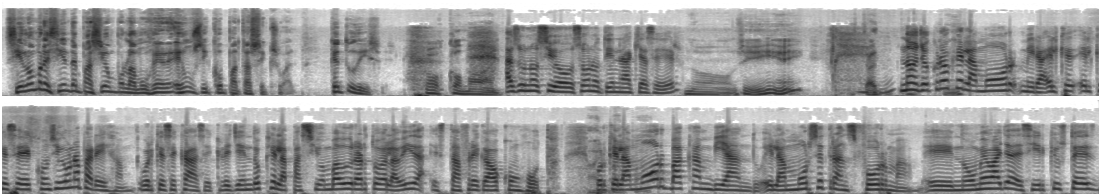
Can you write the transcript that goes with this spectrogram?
si el hombre siente pasión por la mujer, es un psicópata sexual. ¿Qué tú dices? Oh, come on. Es un ocioso, no tiene nada que hacer. No, sí, ¿eh? No, yo creo que el amor, mira, el que, el que se consiga una pareja o el que se case creyendo que la pasión va a durar toda la vida, está fregado con J. Porque el amor va cambiando, el amor se transforma. Eh, no me vaya a decir que usted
